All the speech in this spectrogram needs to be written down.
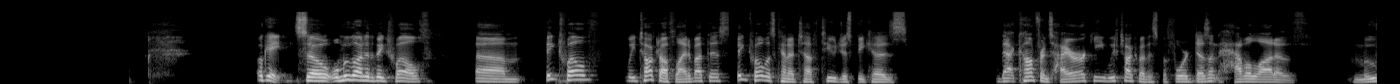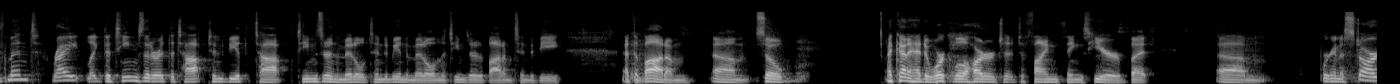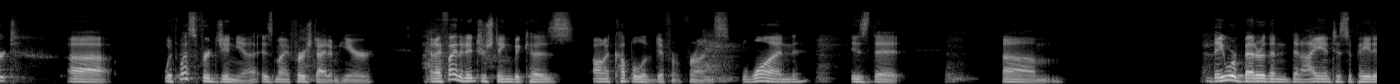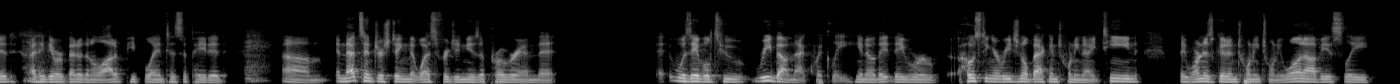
Okay, so we'll move on to the Big 12. Um, Big 12, we talked offline about this. Big 12 was kind of tough too, just because that conference hierarchy, we've talked about this before, doesn't have a lot of movement, right? Like the teams that are at the top tend to be at the top, the teams that are in the middle tend to be in the middle, and the teams that are at the bottom tend to be at the bottom. Um, so I kind of had to work a little harder to, to find things here, but um, we're going to start uh, with West Virginia is my first item here. And I find it interesting because on a couple of different fronts. One is that um, they were better than than I anticipated. I think they were better than a lot of people anticipated. Um, and that's interesting that West Virginia is a program that eh, was able to rebound that quickly. You know, they they were hosting a regional back in 2019. They weren't as good in 2021, obviously,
